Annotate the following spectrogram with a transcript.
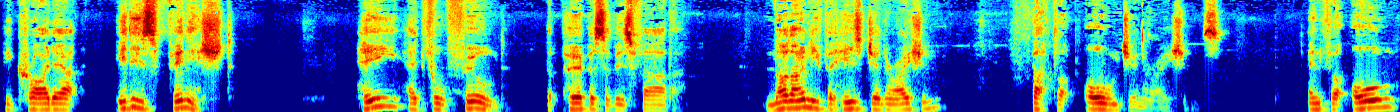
he cried out, It is finished. He had fulfilled the purpose of his Father, not only for his generation, but for all generations, and for all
